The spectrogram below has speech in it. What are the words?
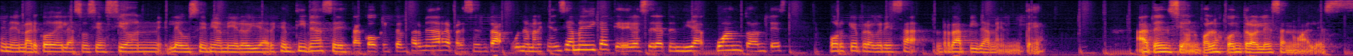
en el marco de la Asociación Leucemia Mieloide Argentina se destacó que esta enfermedad representa una emergencia médica que debe ser atendida cuanto antes porque progresa rápidamente. Atención con los controles anuales.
